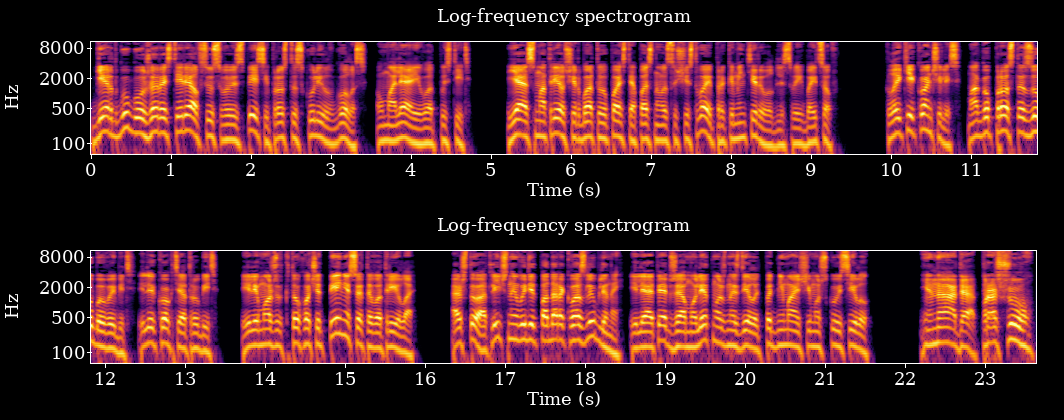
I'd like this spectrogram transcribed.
Герд Гуга уже растерял всю свою спесь и просто скулил в голос, умоляя его отпустить. Я осмотрел щербатую пасть опасного существа и прокомментировал для своих бойцов. Клыки кончились, могу просто зубы выбить или когти отрубить. Или, может, кто хочет пенис этого трила? А что, отличный выйдет подарок возлюбленной? Или опять же амулет можно сделать, поднимающий мужскую силу? «Не надо, прошу!»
